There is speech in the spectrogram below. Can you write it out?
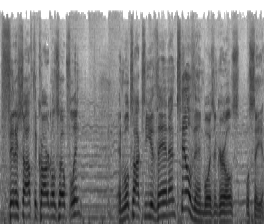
finish off the Cardinals, hopefully. And we'll talk to you then. Until then, boys and girls, we'll see you.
